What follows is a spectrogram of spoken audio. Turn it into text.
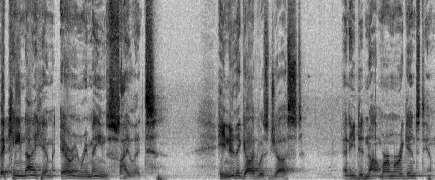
that came nigh him, Aaron remained silent. He knew that God was just, and he did not murmur against him.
